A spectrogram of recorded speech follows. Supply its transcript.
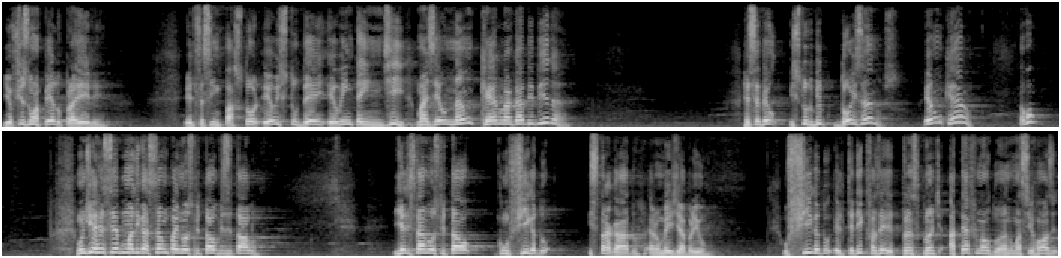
E eu fiz um apelo para ele, ele disse assim: Pastor, eu estudei, eu entendi, mas eu não quero largar a bebida. Recebeu estudo bíblico dois anos. Eu não quero. Tá bom. Um dia recebo uma ligação para ir no hospital visitá-lo. E ele está no hospital com o fígado estragado, era o mês de abril. O fígado, ele teria que fazer transplante até final do ano, uma cirrose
